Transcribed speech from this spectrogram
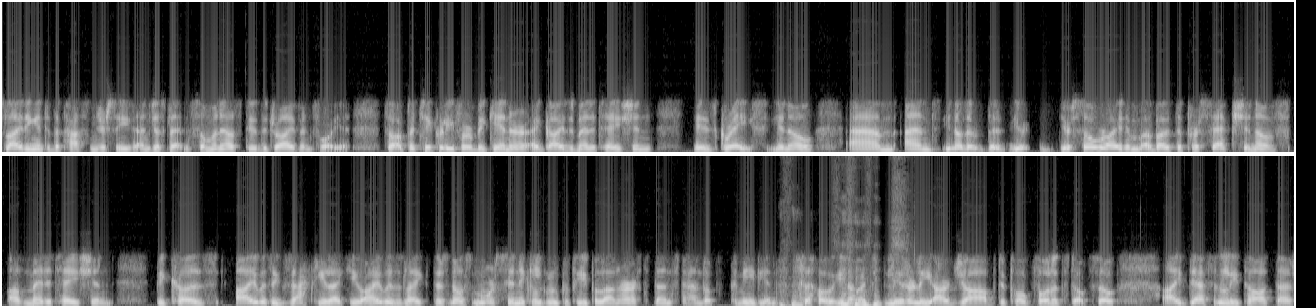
sliding into the passenger seat and just letting someone else do the driving for you. So uh, particularly for a beginner, a guided meditation is great, you know. Um, and you know, the, the, you're you're so right about the perception of of meditation because I was exactly like you. I was like, there's no more cynical group of people on earth than stand-up comedians. so you know, it's literally our job to poke fun at stuff. So I definitely thought that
